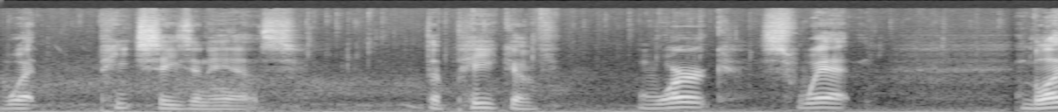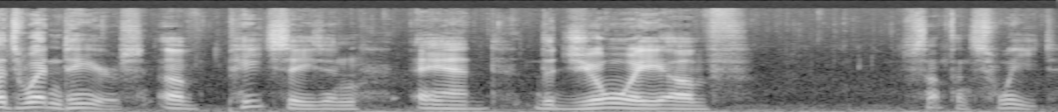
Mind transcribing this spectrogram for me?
what peach season is the peak of work, sweat, blood, sweat, and tears of peach season and the joy of something sweet.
